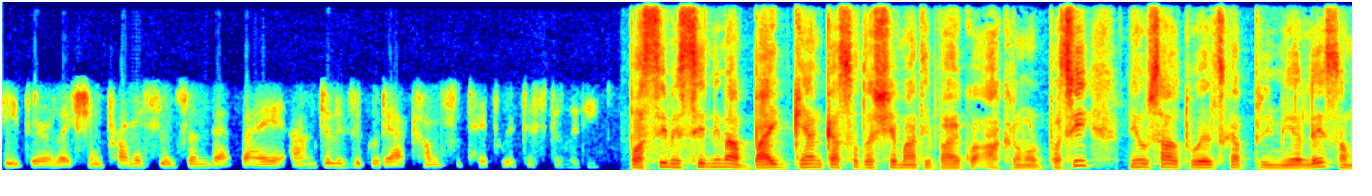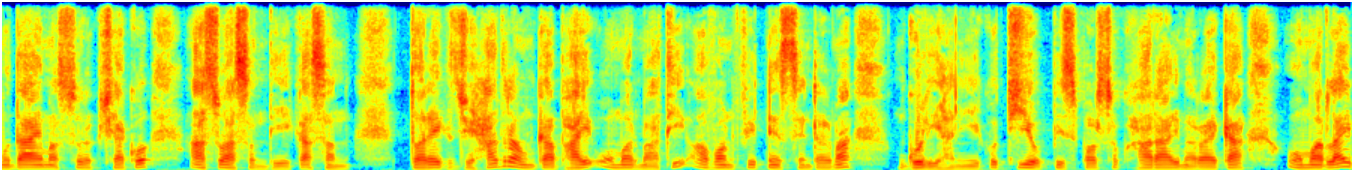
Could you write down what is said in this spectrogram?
keep their election promises and that they um, deliver good outcomes for people with disability. पश्चिमी सिडनीमा बाइक ग्याङका सदस्यमाथि भएको आक्रमणपछि न्यू साउथ वेल्सका प्रिमियरले समुदायमा सुरक्षाको आश्वासन दिएका छन् तरेक जेहाद र उनका भाइ ओमरमाथि अवन फिटनेस सेन्टरमा गोली हानिएको थियो बिस वर्षको हारारीमा रहेका ओमरलाई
